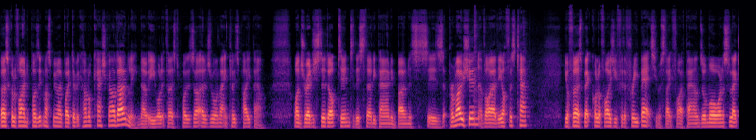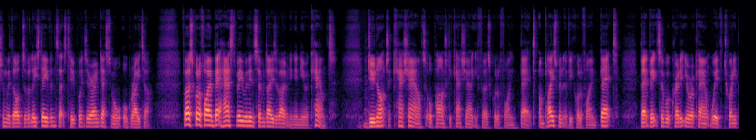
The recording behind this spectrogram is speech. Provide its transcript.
First qualifying deposit must be made by debit card or cash card only. No e wallet first deposits are eligible, and that includes PayPal. Once registered, opt in to this £30 in bonuses promotion via the Offers tab. Your first bet qualifies you for the free bets. You must stake £5 or more on a selection with odds of at least evens, that's 2.0 in decimal or greater. First qualifying bet has to be within seven days of opening a new account. Do not cash out or partially cash out your first qualifying bet. On placement of your qualifying bet, BetVictor will credit your account with £20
